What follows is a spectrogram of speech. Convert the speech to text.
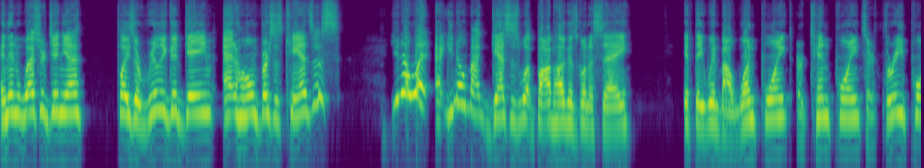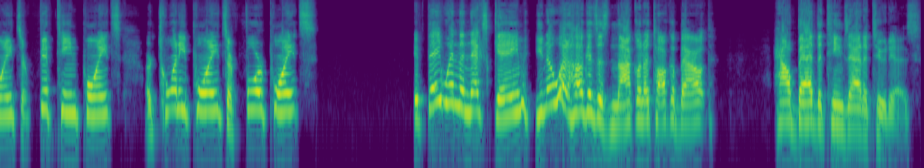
and then West Virginia plays a really good game at home versus Kansas, you know what? Uh, you know, my guess is what Bob Huggins is going to say if they win by one point or 10 points or three points or 15 points or 20 points or four points. If they win the next game, you know what Huggins is not going to talk about? How bad the team's attitude is.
